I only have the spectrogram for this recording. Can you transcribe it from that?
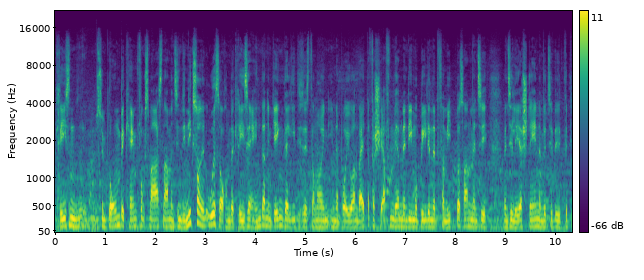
Krisensymptombekämpfungsmaßnahmen sind, die nichts an den Ursachen der Krise ändern. Im Gegenteil, die dieses dann noch in, in, ein paar Jahren weiter verschärfen werden, wenn die Immobilien nicht vermietbar sind, wenn sie, wenn sie leer stehen, dann wird, sie die, wird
